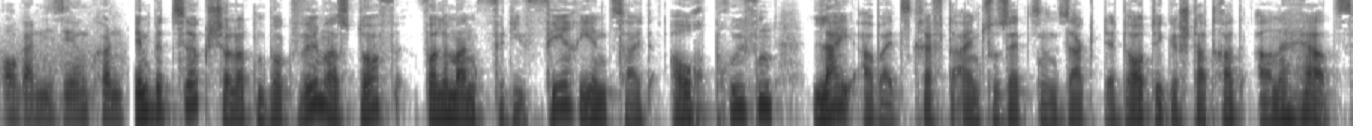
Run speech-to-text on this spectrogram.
organisieren können. Im Bezirk Charlottenburg-Wilmersdorf wolle man für die Ferienzeit auch prüfen, Leiharbeitskräfte einzusetzen, sagt der dortige Stadtrat Arne Herz.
